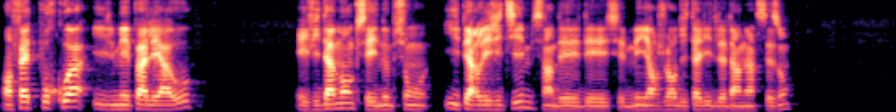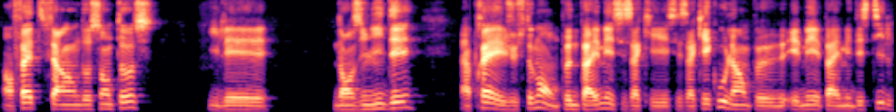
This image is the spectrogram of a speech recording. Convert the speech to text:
en fait, pourquoi il met pas Léao? Évidemment que c'est une option hyper légitime, c'est un des, des le meilleur joueur d'Italie de la dernière saison. En fait, Fernando Santos, il est dans une idée. Après, justement, on peut ne pas aimer, c'est ça qui est, c'est ça qui est cool. Hein. On peut aimer et pas aimer des styles,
